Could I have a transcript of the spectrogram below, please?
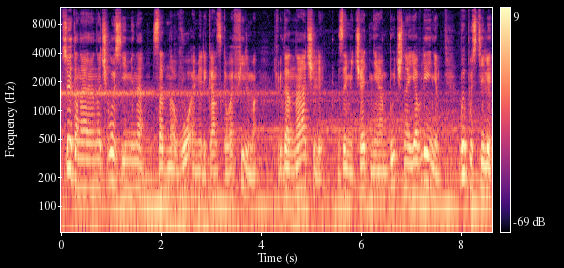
Все это началось именно с одного американского фильма, когда начали замечать необычное явление. Выпустили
